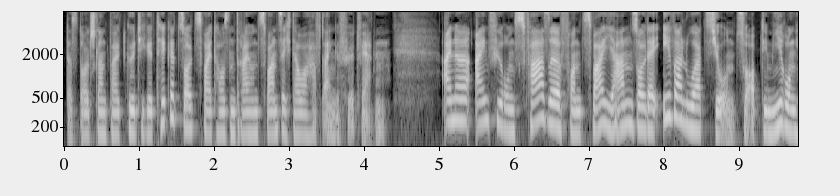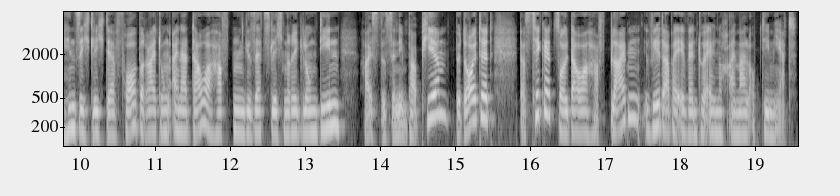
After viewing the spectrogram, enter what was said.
Das deutschlandweit gültige Ticket soll 2023 dauerhaft eingeführt werden. Eine Einführungsphase von zwei Jahren soll der Evaluation zur Optimierung hinsichtlich der Vorbereitung einer dauerhaften gesetzlichen Regelung dienen, heißt es in dem Papier. Bedeutet, das Ticket soll dauerhaft bleiben, wird aber eventuell noch einmal optimiert.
